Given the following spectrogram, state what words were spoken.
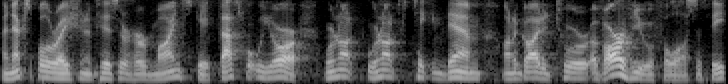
an exploration of his or her mindscape. That's what we are. We're not we're not taking them on a guided tour of our view of philosophy.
